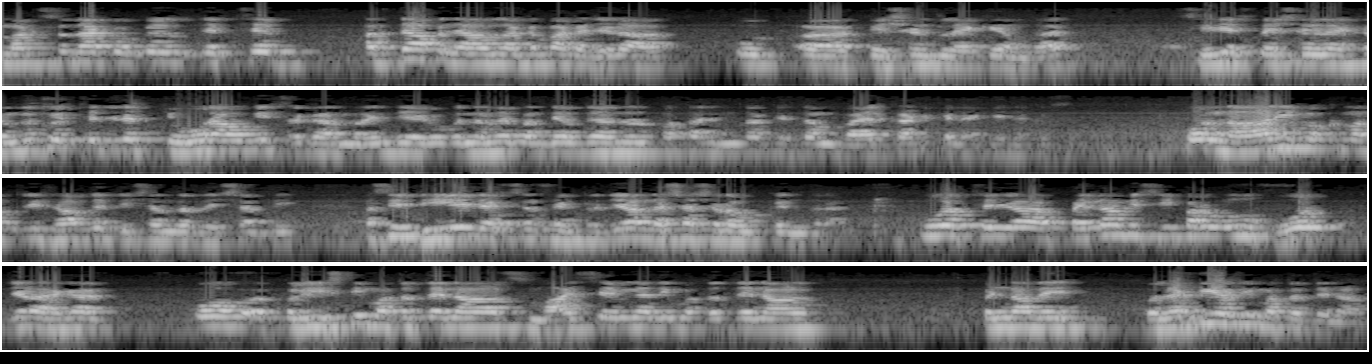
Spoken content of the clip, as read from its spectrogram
ਮਕਸਦ ਆ ਕਿਉਂਕਿ ਇੱਥੇ ਅੱਧਾ ਪੰਜਾਬ ਲਗਭਗ ਜਿਹੜਾ ਉਹ ਪੇਸ਼ੈਂਟ ਲੈ ਕੇ ਆਉਂਦਾ। ਸੀਰੀਅਸ ਪੇਸ਼ੈਂਟ ਲੈ ਕੇ ਆਉਂਦਾ। ਤੇ ਇੱਥੇ ਜਿਹੜੇ ਚੋਰ ਆ, ਉਹ ਵੀ ਸਰਗਰਮ ਰਹਿੰਦੇ ਆ, ਕਿਉਂਕਿ ਨਵੇਂ ਬੰਦੇ ਆਉਂਦੇ ਆ, ਉਹਨਾਂ ਨੂੰ ਪਤਾ ਨਹੀਂ ਹੁੰਦਾ ਕਿਸ ਦਾ ਮੋਬਾਈਲ ਕੱਢ ਕੇ ਲੈ ਕੇ ਜਾਂ ਕਿਸੇ ਔਰ ਨਾਲ ਹੀ ਮੁੱਖ ਮੰਤਰੀ ਸਾਹਿਬ ਦੇ ਦਿਸ਼ਾ ਨਿਰਦੇਸ਼ਾਂ ਦੀ। ਅਸੀਂ ਡੀ ਐਕਸ਼ਨ ਸੈਂਟਰ ਜਿਹੜਾ ਨਸ਼ਾ ਛਡਾਊ ਕੇਂਦਰ ਹੈ ਉਹ ਇੱਥੇ ਜਿਹੜਾ ਪਹਿਲਾਂ ਵੀ ਸੀ, ਪਰ ਉਹਨੂੰ ਹੋਰ ਜਿਹੜਾ ਹੈਗਾ, ਉਹ ਪੁਲਿਸ ਦੀ ਮਦਦ ਦੇ ਨਾਲ, ਸਮਾਜ ਸੇਵੀਆਂ ਦੀ ਮਦਦ ਦੇ ਨਾਲ, ਪਿੰਡਾਂ ਦੇ ਵਲੰਟੀਅਰ ਦੀ ਮਦਦ ਦੇ ਨਾਲ,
